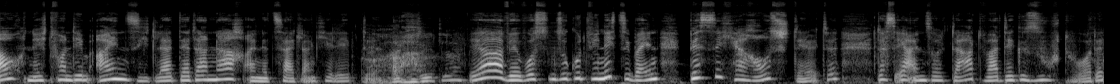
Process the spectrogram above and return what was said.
Auch nicht von dem Einsiedler, der danach eine Zeit lang hier lebte. Einsiedler? Ja, wir wussten so gut wie nichts über ihn, bis sich herausstellte, dass er ein Soldat war, der gesucht wurde,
